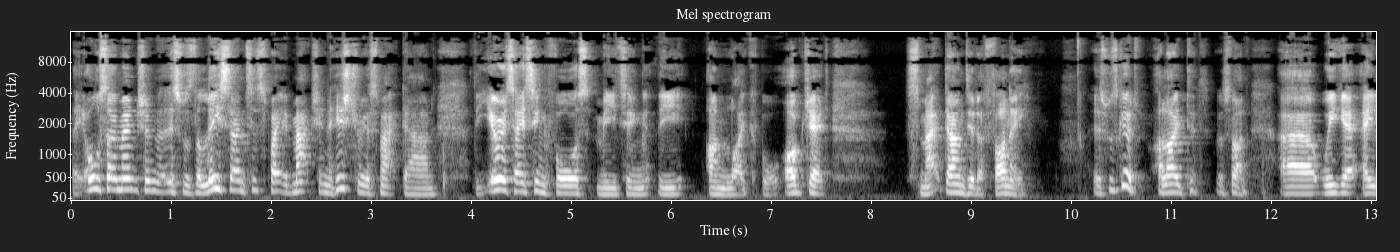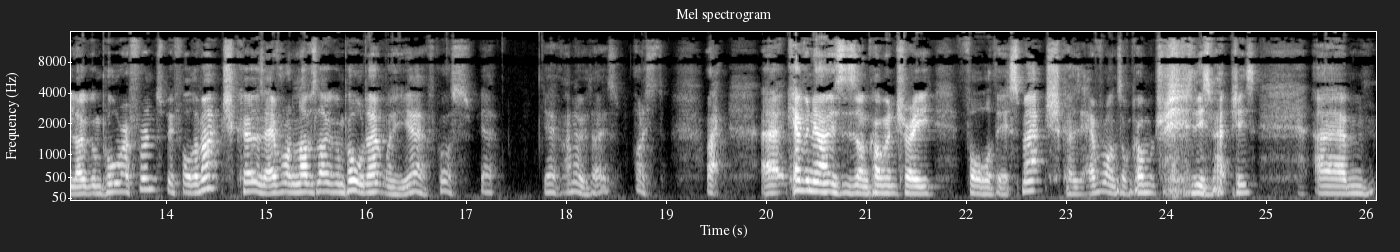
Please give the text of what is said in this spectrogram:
They also mentioned that this was the least anticipated match in the history of SmackDown. The irritating force meeting the unlikable object. SmackDown did a funny. This was good. I liked it. It was fun. Uh, we get a Logan Paul reference before the match because everyone loves Logan Paul, don't we? Yeah, of course. Yeah. Yeah, I know who that is. Honest. Right, uh, Kevin Owens is on commentary for this match because everyone's on commentary in these matches. Um,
